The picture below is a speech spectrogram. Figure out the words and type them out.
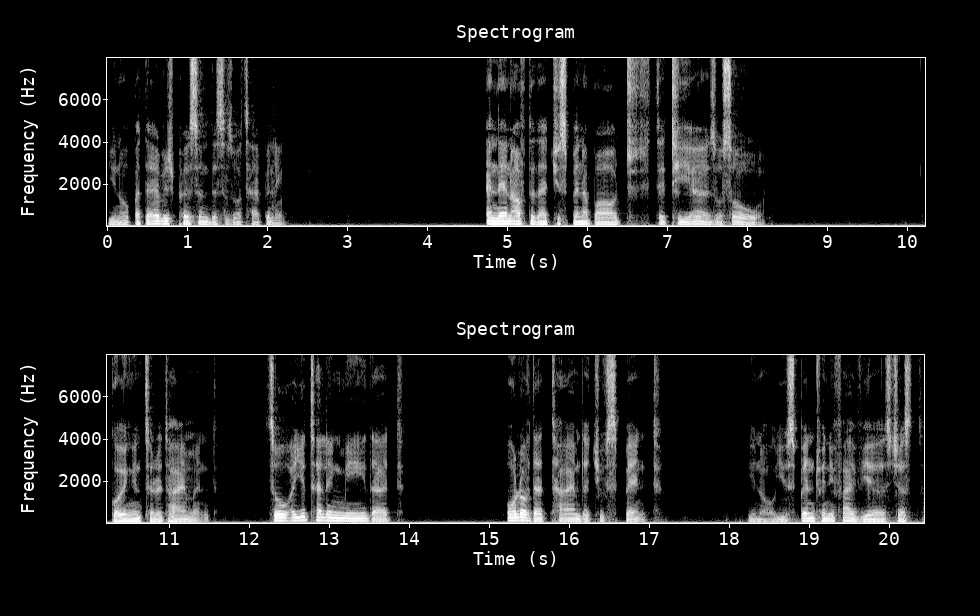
you know. But the average person, this is what's happening and then after that you spend about 30 years or so going into retirement so are you telling me that all of that time that you've spent you know you spend 25 years just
